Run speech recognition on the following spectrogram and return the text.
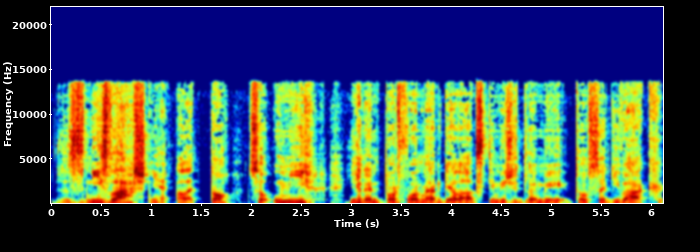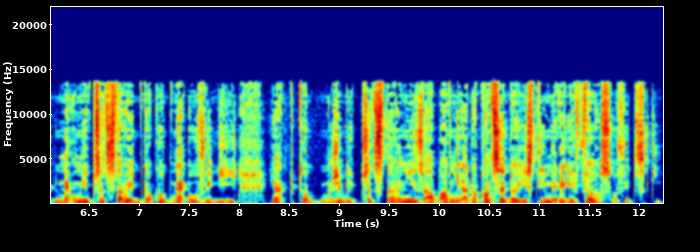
zní zvláštně, ale to, co umí jeden performer dělat s těmi židlemi, to se divák neumí představit, dokud neuvidí, jak to může být představení zábavný a dokonce do jisté míry i filosofický.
